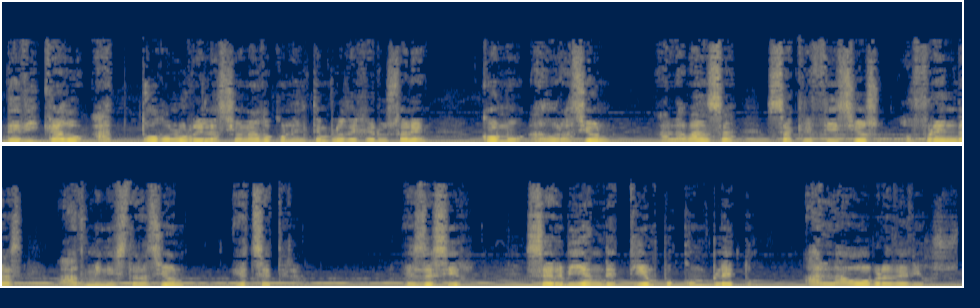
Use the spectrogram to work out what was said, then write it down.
dedicado a todo lo relacionado con el templo de Jerusalén, como adoración, alabanza, sacrificios, ofrendas, administración, etc. Es decir, servían de tiempo completo a la obra de Dios.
